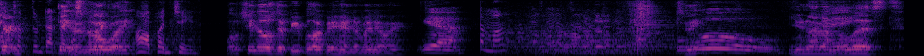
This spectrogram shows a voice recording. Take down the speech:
చెప్తుంటారు. ఆ పని చేయండి Well, she knows the people are behind him anyway. Yeah. See? Whoa. You're not okay. on the list.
